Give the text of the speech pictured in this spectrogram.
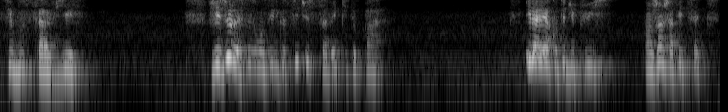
si vous saviez. Jésus restait sur dit que si tu savais qui te parle. Il allait à côté du puits. Dans Jean chapitre 7.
